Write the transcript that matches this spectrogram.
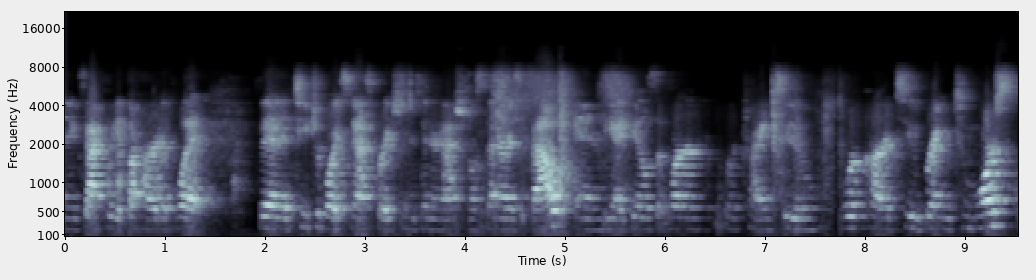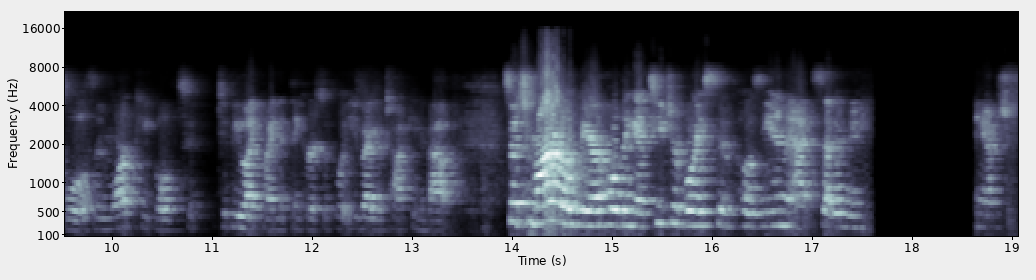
and exactly at the heart of what the Teacher Voice and Aspirations International Center is about, and the ideals that we're we're trying to work hard to bring to more schools and more people to to be like-minded thinkers with what you guys are talking about. So tomorrow we are holding a Teacher Voice Symposium at Southern New Hampshire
